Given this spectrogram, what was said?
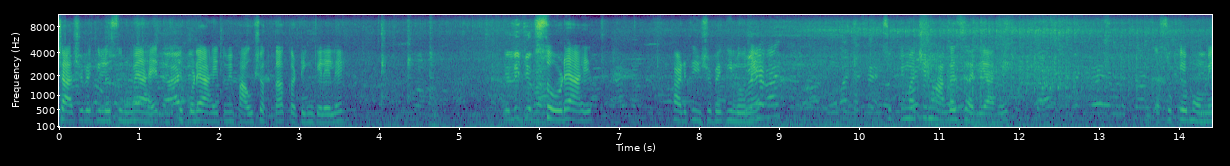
चारशे रुपये. किलो सुरमे आहेत. तुकडे आहेत तुम्ही पाहू शकता कटिंग केलेले. सोडे आहेत. साडेतीनशे रुपये किलोने सुकी मच्छी महागच झाली आहे. सुके मोमी.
